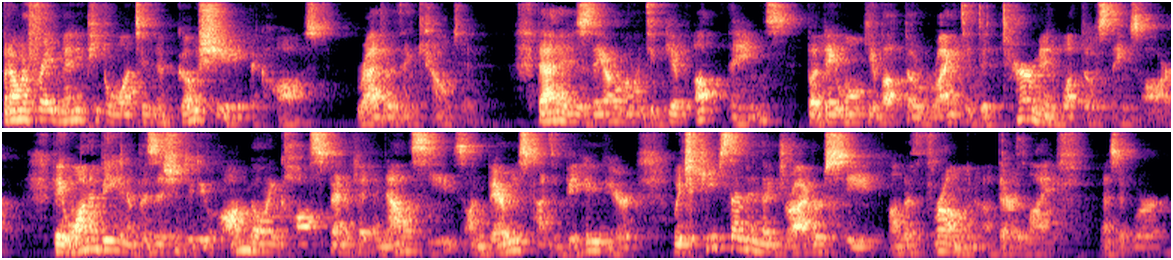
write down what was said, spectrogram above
But I'm afraid many people want to negotiate the cost rather than count it. That is, they are willing to give up things, but they won't give up the right to determine what those things are. They want to be in a position to do ongoing cost benefit analyses on various kinds of behavior, which keeps them in the driver's seat on the throne of their life, as it were.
